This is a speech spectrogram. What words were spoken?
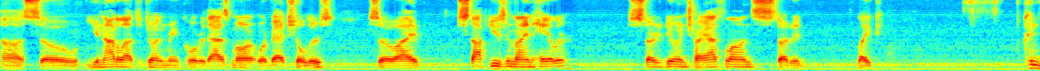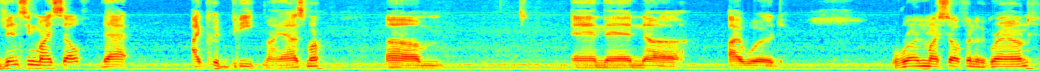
Uh, so you're not allowed to join the Marine Corps with asthma or bad shoulders. So I stopped using my inhaler, started doing triathlons, started like convincing myself that I could beat my asthma. Um, and then uh, I would run myself into the ground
